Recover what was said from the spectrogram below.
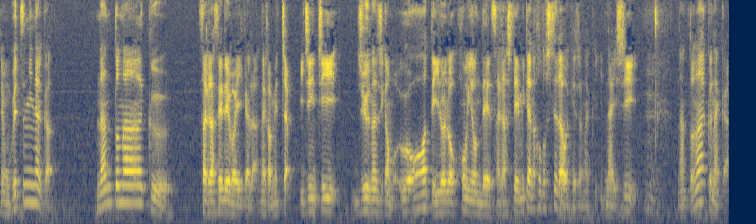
でも別になんかなんとなく探せればいいからなんかめっちゃ一日十何時間もうおーっていろいろ本読んで探してみたいなことしてたわけじゃなくないしなんとなくなんか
